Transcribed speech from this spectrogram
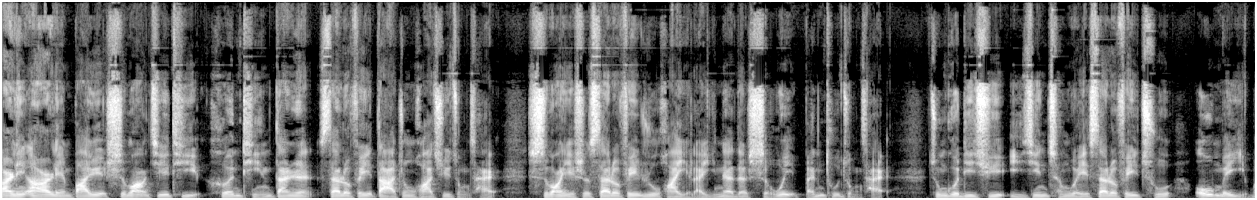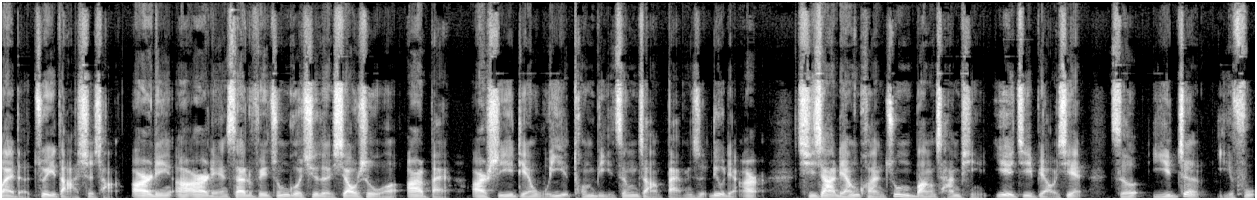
二零二二年八月，施旺接替贺恩廷担任赛洛菲大中华区总裁。施旺也是赛洛菲入华以来迎来的首位本土总裁。中国地区已经成为赛洛菲除欧美以外的最大市场。二零二二年，赛洛菲中国区的销售额二百二十一点五亿，同比增长百分之六点二。旗下两款重磅产品业绩表现则一正一负。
